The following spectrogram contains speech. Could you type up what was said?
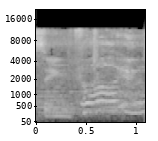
sing for you.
